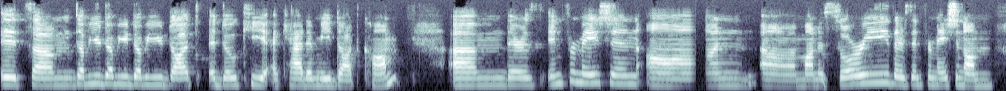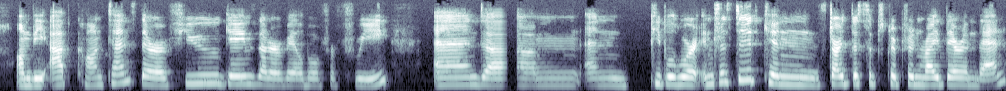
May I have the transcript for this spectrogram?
It's um, www.edokiacademy.com um, there's information on uh, Montessori. There's information on on the app contents. There are a few games that are available for free, and um, and people who are interested can start the subscription right there and then.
